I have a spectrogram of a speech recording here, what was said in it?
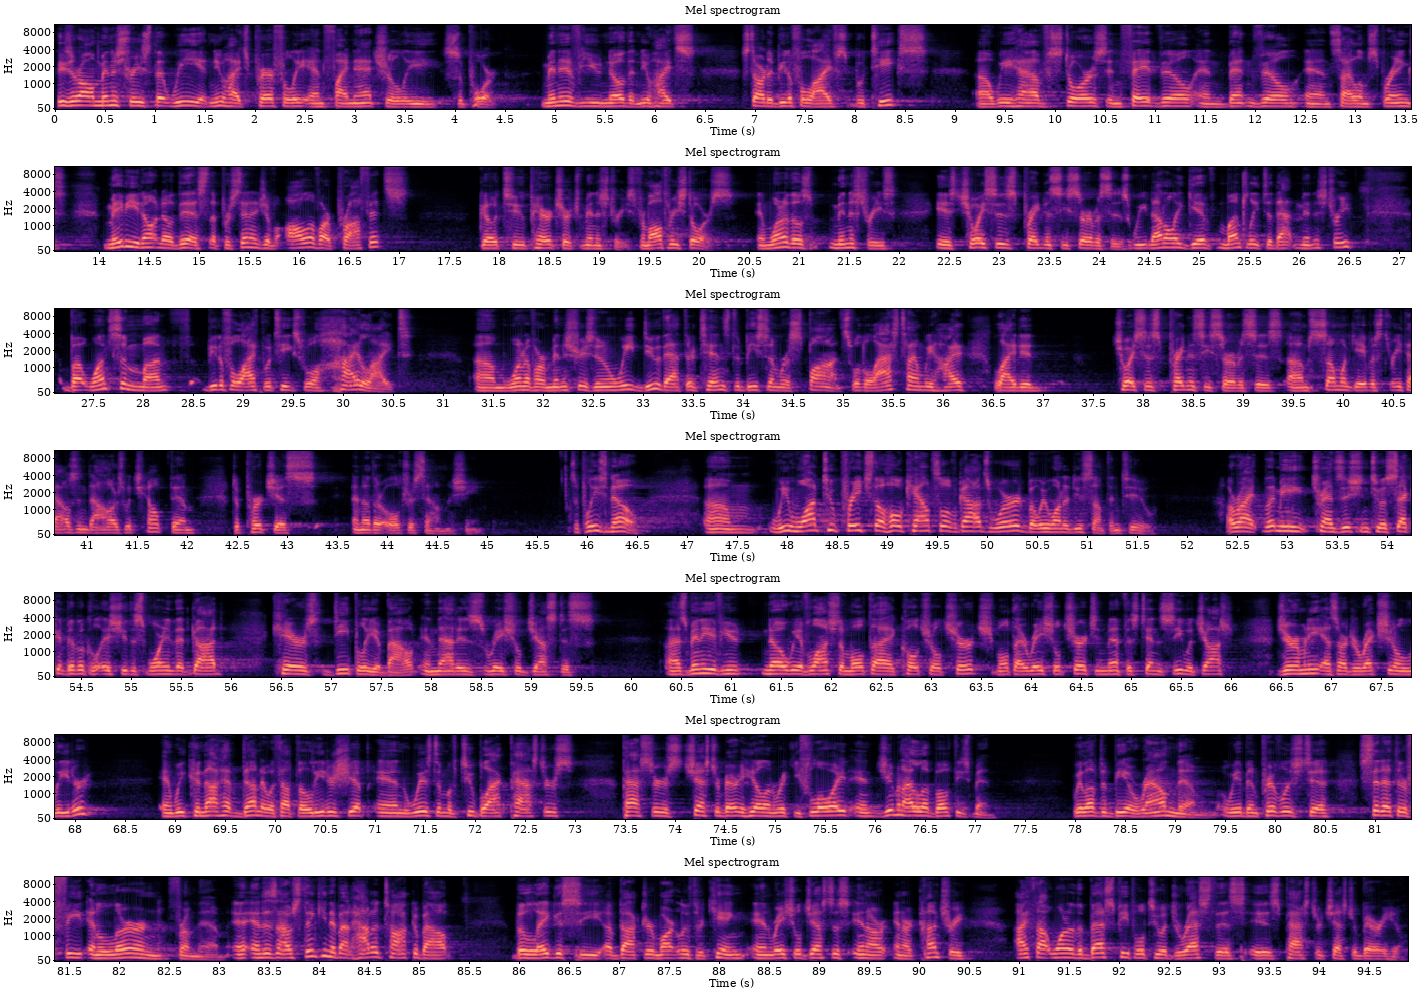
These are all ministries that we at New Heights prayerfully and financially support. Many of you know that New Heights started Beautiful Lives boutiques. Uh, we have stores in Fayetteville and Bentonville and Siloam Springs. Maybe you don't know this. The percentage of all of our profits go to parachurch ministries from all three stores. And one of those ministries is Choices Pregnancy Services. We not only give monthly to that ministry, but once a month, Beautiful Life Boutiques will highlight um, one of our ministries. And when we do that, there tends to be some response. Well, the last time we highlighted Choices Pregnancy Services, um, someone gave us $3,000, which helped them to purchase another ultrasound machine. So please know, um, we want to preach the whole counsel of God's word, but we want to do something too. All right, let me transition to a second biblical issue this morning that God cares deeply about, and that is racial justice. As many of you know, we have launched a multicultural church, multiracial church in Memphis, Tennessee with Josh Germany as our directional leader. And we could not have done it without the leadership and wisdom of two black pastors, pastors Chester Berryhill and Ricky Floyd. And Jim and I love both these men. We love to be around them. We have been privileged to sit at their feet and learn from them. And, and, as I was thinking about how to talk about the legacy of Dr. Martin Luther King and racial justice in our, in our country, I thought one of the best people to address this is Pastor Chester Berryhill.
